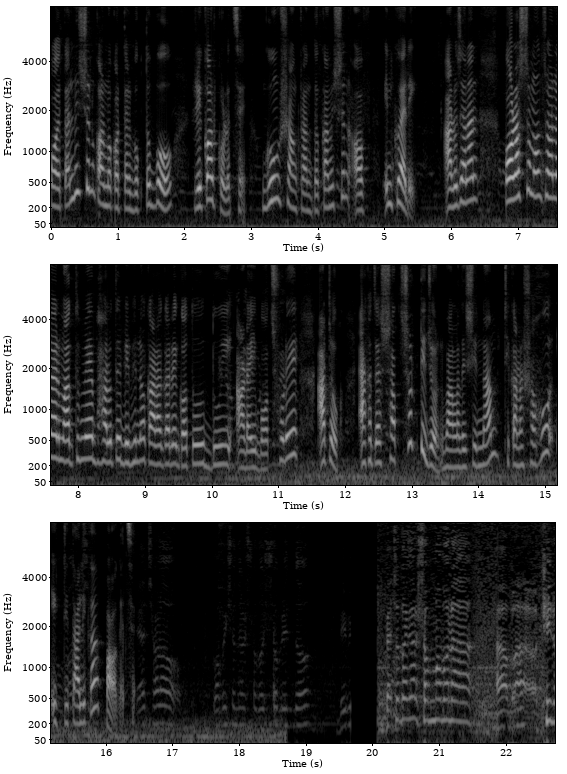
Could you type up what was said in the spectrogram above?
পঁয়তাল্লিশ জন কর্মকর্তার বক্তব্য রেকর্ড করেছে, গুম সংক্রান্ত কমিশন অফ ইনকোয়ারি। আরও জানান, পররাষ্ট্র মন্ত্রণালয়ের মাধ্যমে ভারতের বিভিন্ন কারাগারে গত দুই আড়াই বছরে আটক এক হাজার সাতষট্টি জন বাংলাদেশের নাম ঠিকানা সহ একটি তালিকা পাওয়া গেছে। কমিশনের সদস্যবৃন্দ বেঁচে থাকার সম্ভাবনা ক্ষীণ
